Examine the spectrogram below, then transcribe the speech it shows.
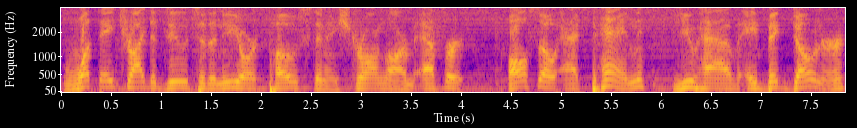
what they tried to do to the New York Post in a strong arm effort. Also at Penn, you have a big donor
